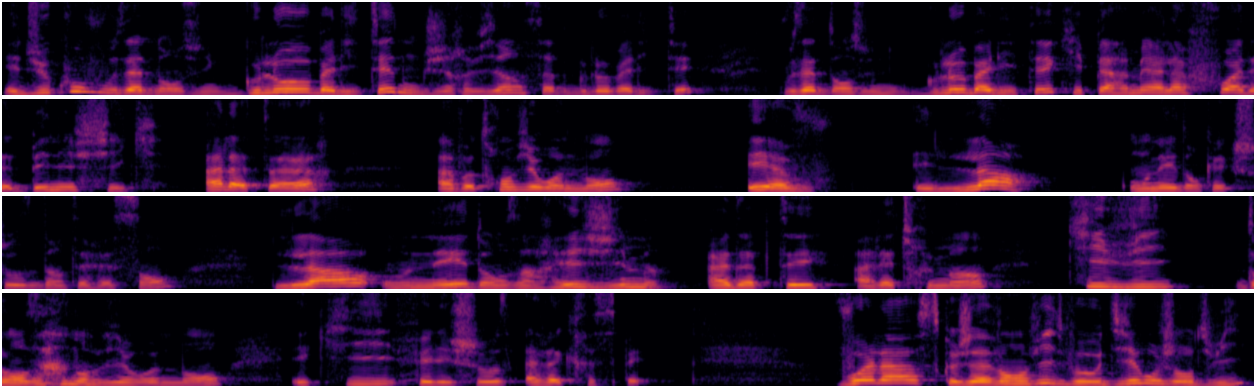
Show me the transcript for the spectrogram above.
Et du coup, vous êtes dans une globalité, donc j'y reviens à cette globalité, vous êtes dans une globalité qui permet à la fois d'être bénéfique à la Terre, à votre environnement et à vous. Et là, on est dans quelque chose d'intéressant. Là, on est dans un régime adapté à l'être humain qui vit dans un environnement et qui fait les choses avec respect. Voilà ce que j'avais envie de vous dire aujourd'hui.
